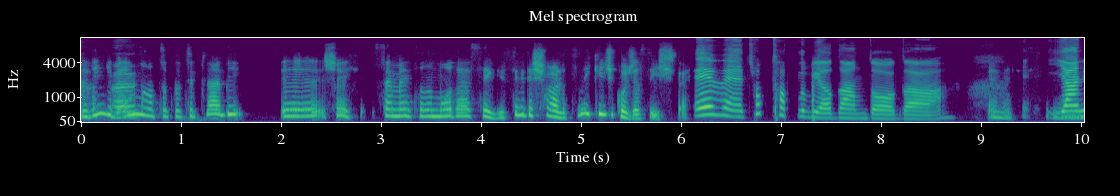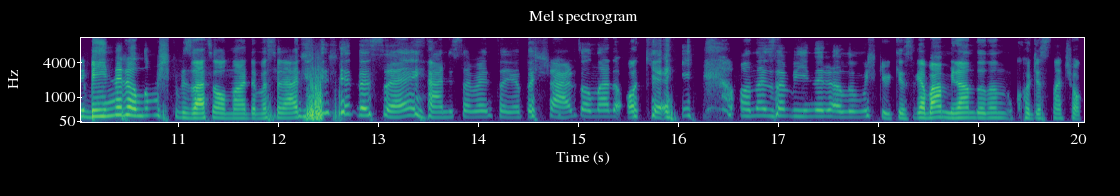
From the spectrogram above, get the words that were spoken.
Dediğin gibi evet. en mantıklı tipler bir e, şey Samantha'nın model sevgilisi bir de Charlotte'ın ikinci kocası işte. Evet çok tatlı bir adamdı o da. Evet. Yani beyinleri alınmış gibi zaten onlar da mesela ne dese yani Samantha ya da Shard onlar da okey. onlar da beyinleri alınmış gibi kesinlikle. Ben Miranda'nın kocasına çok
